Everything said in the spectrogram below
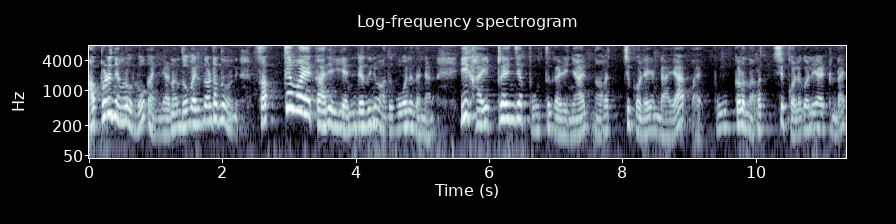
അപ്പോഴും ഞങ്ങൾ ഓ കല്യാണം എന്തോ വരുന്നുണ്ടെന്ന് പറഞ്ഞു. സത്യമായ കാര്യം എന്റെതിനും അതുപോലെ തന്നെയാണ്. ഈ ഹൈട്രേഞ്ച പൂത്ത് കഴിഞ്ഞാൽ നിറച്ച് കൊലയുണ്ടായ പൂക്കൾ നിറച്ച് കൊല കൊലയായിട്ടുണ്ടായി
